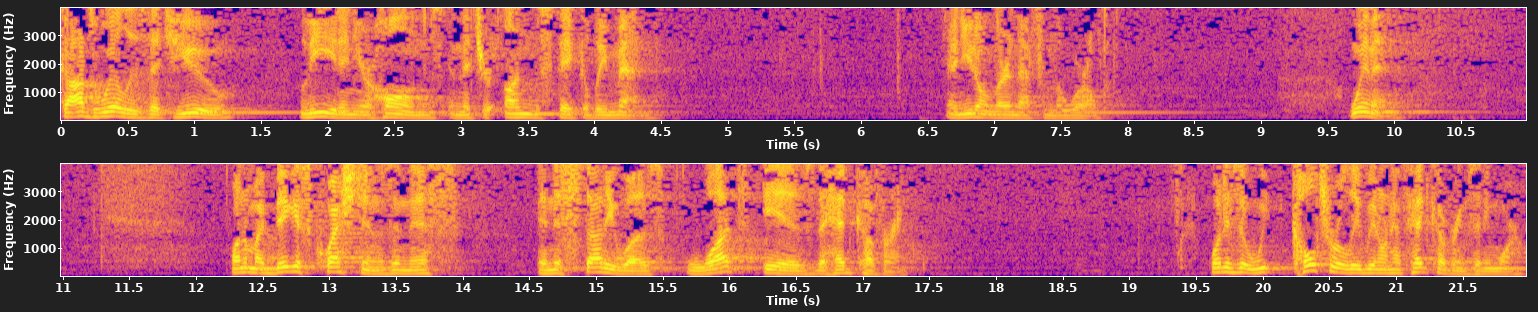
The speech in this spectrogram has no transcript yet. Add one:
God's will is that you lead in your homes and that you're unmistakably men. And you don't learn that from the world. Women. One of my biggest questions in this, in this study was, what is the head covering? What is it? We, culturally, we don't have head coverings anymore.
